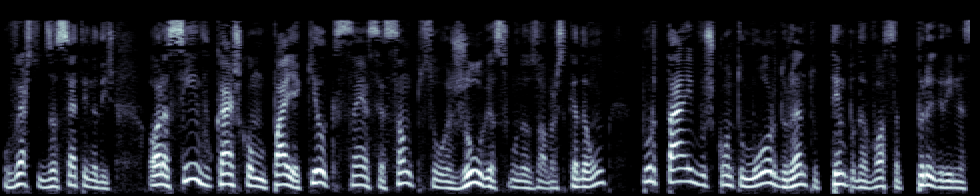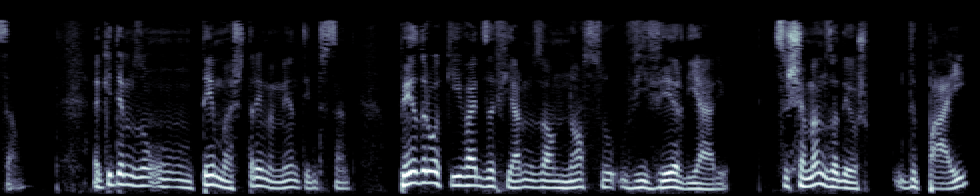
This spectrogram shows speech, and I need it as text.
O verso 17 ainda diz, Ora se invocais como Pai aquele que sem exceção de pessoas julga segundo as obras de cada um, portai-vos com temor durante o tempo da vossa peregrinação. Aqui temos um, um tema extremamente interessante. Pedro aqui vai desafiar-nos ao nosso viver diário. Se chamamos a Deus de Pai,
